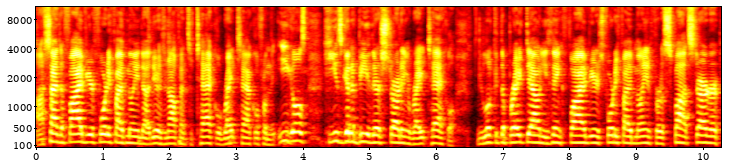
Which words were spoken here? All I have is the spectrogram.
Uh, signs a five-year, forty-five million dollar deal as an offensive tackle, right tackle from the Eagles. He's gonna be their starting right tackle. You look at the breakdown, you think five years, 45 million for a spot starter, a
